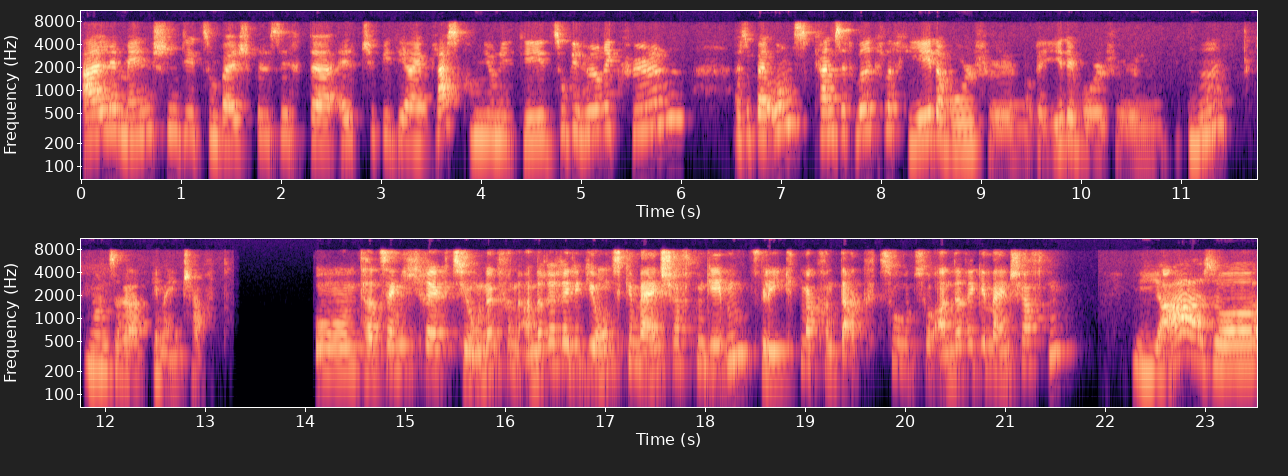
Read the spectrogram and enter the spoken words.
alle Menschen, die zum Beispiel sich der LGBTI-Plus-Community zugehörig fühlen. Also bei uns kann sich wirklich jeder wohlfühlen oder jede wohlfühlen mhm, in unserer Gemeinschaft. Und hat es eigentlich Reaktionen von anderen Religionsgemeinschaften gegeben? Pflegt man Kontakt zu, zu anderen Gemeinschaften? Ja, also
